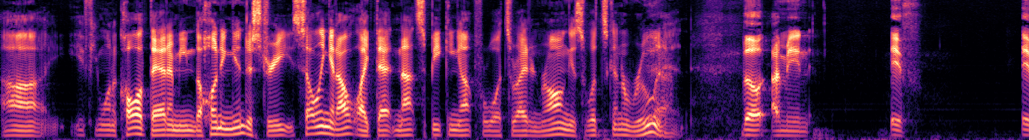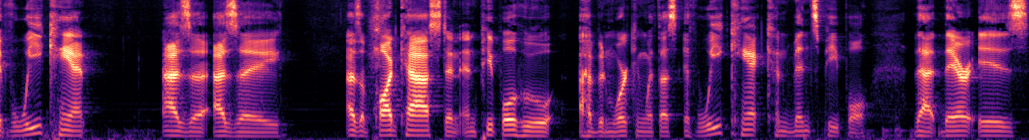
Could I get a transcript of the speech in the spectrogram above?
Uh, if you want to call it that, I mean, the hunting industry, selling it out like that, not speaking up for what's right and wrong, is what's going to ruin Yeah. it. Though I mean, if if we can't as a as a as a podcast and, and people who have been working with us, if we can't convince people that there is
